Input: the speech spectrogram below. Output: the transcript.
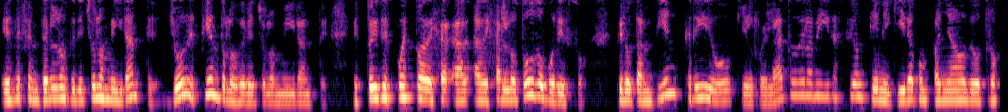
es defender los derechos de los migrantes. Yo defiendo los derechos de los migrantes, estoy dispuesto a, dejar, a, dejarlo todo por eso, pero también creo que el relato de la migración tiene que ir acompañado de otros,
